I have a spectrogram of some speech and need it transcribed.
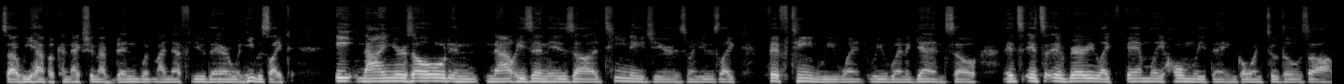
so we have a connection i've been with my nephew there when he was like eight nine years old and now he's in his uh teenage years when he was like 15 we went we went again so it's it's a very like family homely thing going to those uh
